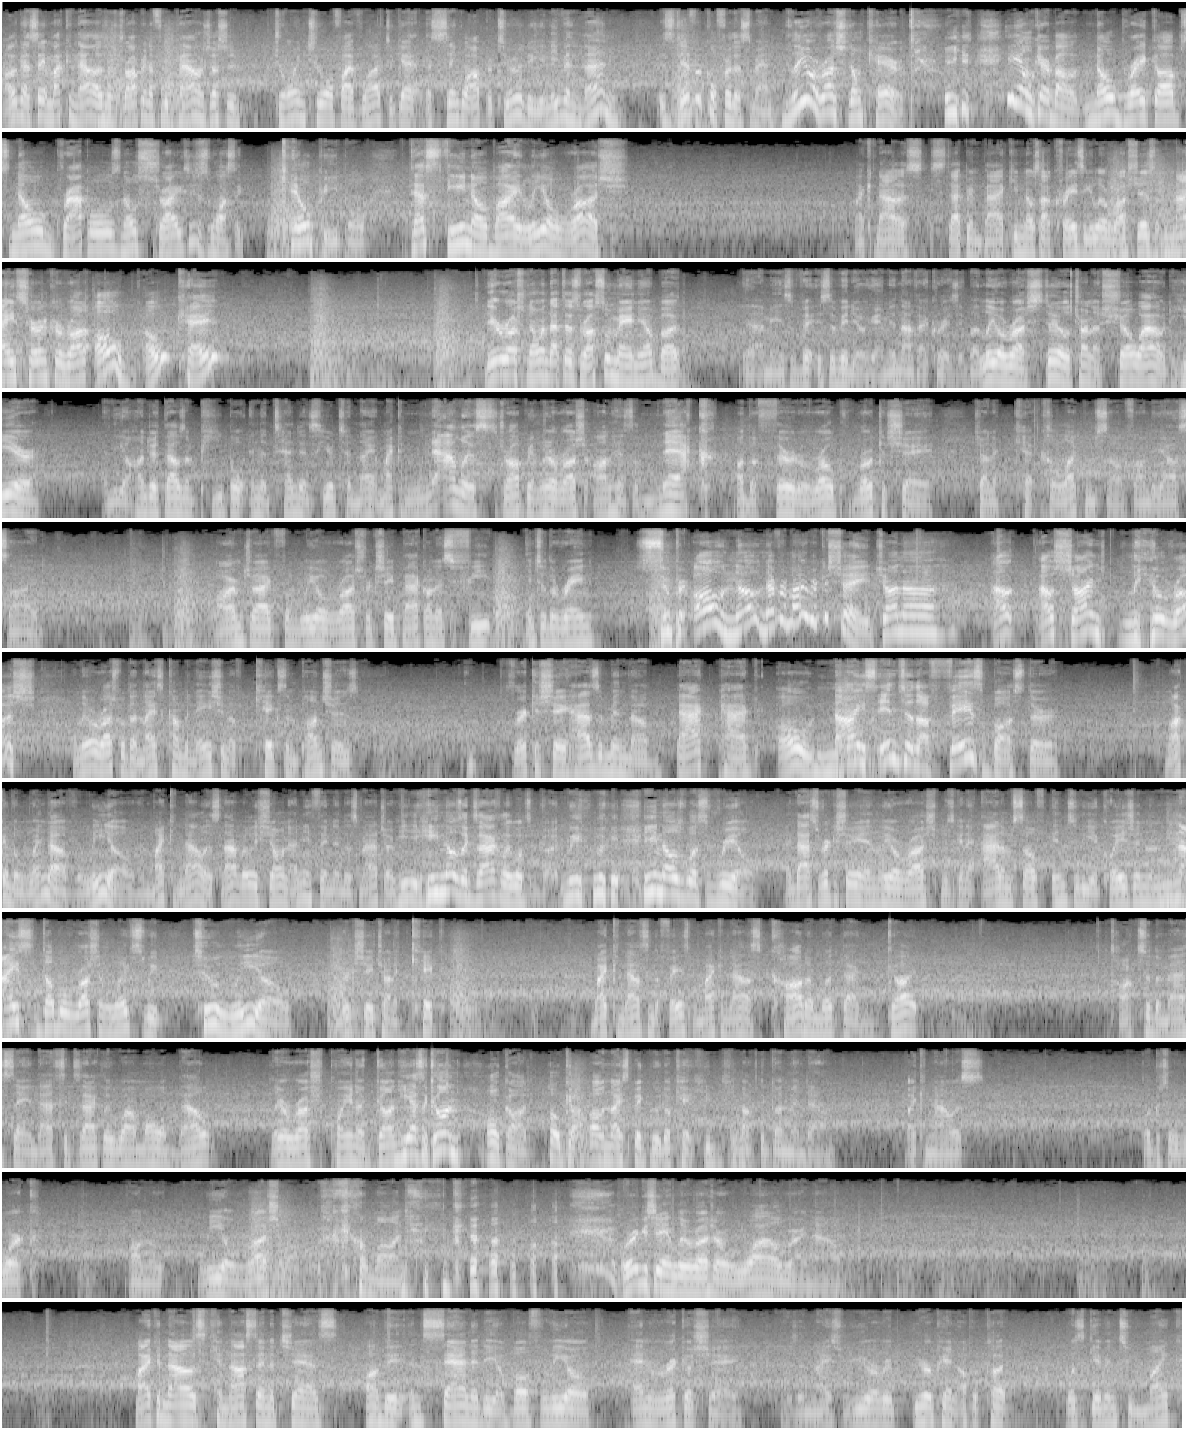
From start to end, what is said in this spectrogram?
I was going to say, Mike Kanellis is dropping a few pounds just to join 205 Live to get a single opportunity, and even then, it's difficult for this man. Lio Rush don't care. he, he don't care about no breakups, no grapples, no strikes. He just wants to kill people. Destino by Lio Rush. Mike Kanellis stepping back. He knows how crazy Lio Rush is. Nice hurricanrana. Oh, okay. Lio Rush knowing that there's WrestleMania, but yeah, I mean, it's a, it's a video game. It's not that crazy. But Lio Rush still trying to show out here. And the 100,000 people in attendance here tonight. Mike Kanellis dropping Lio Rush on his neck on the third rope. Ricochet trying to collect himself on the outside. Arm drag from Lio Rush. Ricochet back on his feet into the ring. Super. Oh, no. Never mind Ricochet. Trying to uh, out, outshine Lio Rush. Lio Rush with a nice combination of kicks and punches. Ricochet has him in the backpack. Oh, nice. Into the face buster. Locking the wind out of Lio And Mike Kanellis not really showing anything in this matchup. He, he knows exactly what's good. We, we, he knows what's real. And that's Ricochet and Lio Rush who's going to add himself into the equation. A nice double Russian leg sweep to Lio. Ricochet trying to kick Mike Kanellis in the face, but Mike Kanellis caught him with that gut. Talk to the mat saying that's exactly what I'm all about. Lio Rush pointing a gun. He has a gun! Oh god. Oh god. Oh, nice big boot. Okay, he, he knocked the gunman down. Mike Kanellis. Looking to work on Lio Rush. come on. come on. Ricochet and Lio Rush are wild right now. Mike Kanellis cannot stand a chance on the insanity of both Lio and Ricochet. There's a nice Euro European uppercut was given to Mike.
